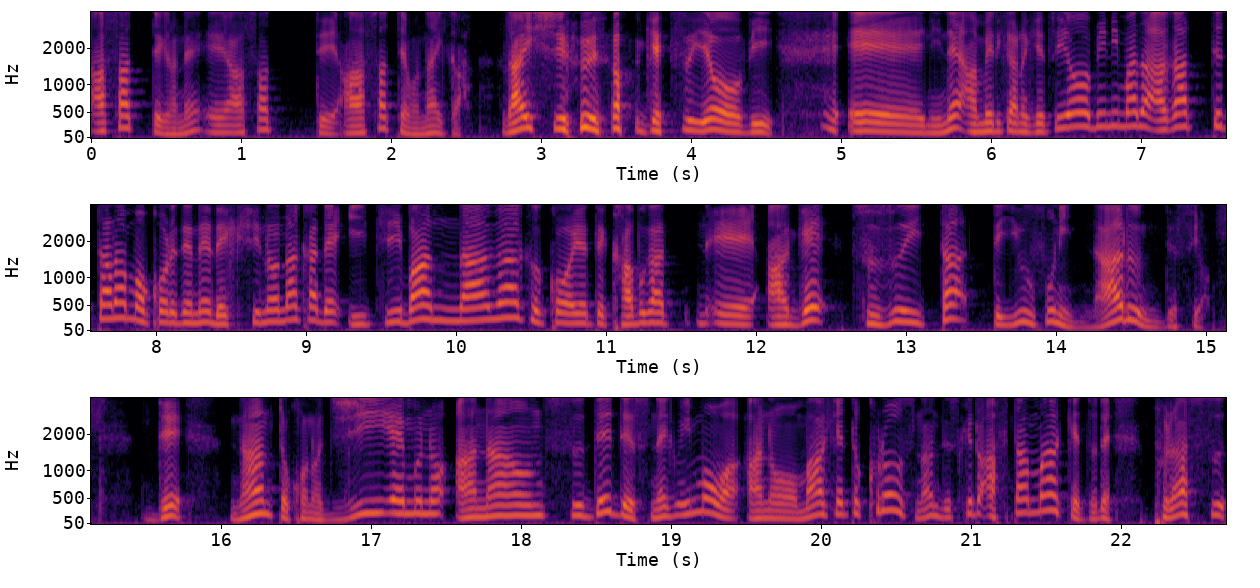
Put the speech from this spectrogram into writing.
あさってがね、あさって、あさってはないか。来週の月曜日、えー、にね、アメリカの月曜日にまだ上がってたら、もうこれでね、歴史の中で一番長くこうやって株が、えー、上げ続いたっていう風になるんですよ。で、なんとこの GM のアナウンスでですね、今はあのマーケットクローズなんですけど、アフターマーケットでプラス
